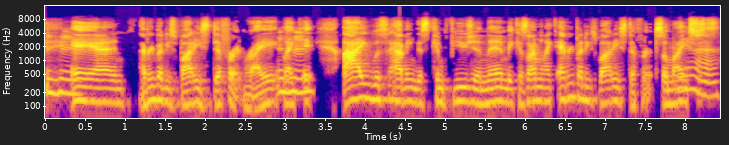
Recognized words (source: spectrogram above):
Mm-hmm. And everybody's body's different, right? Mm-hmm. Like it, I was having this confusion then because I'm like, everybody's body's different. So mine's yeah. just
